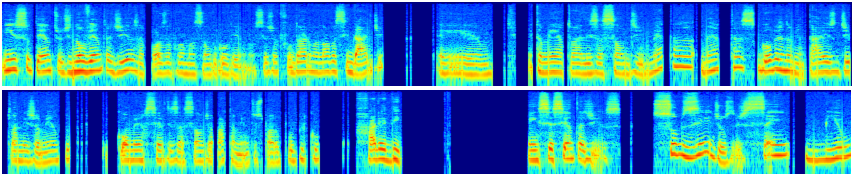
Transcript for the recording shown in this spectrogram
Isso dentro de 90 dias após a formação do governo, ou seja, fundar uma nova cidade é, e também a atualização de meta, metas governamentais de planejamento e comercialização de apartamentos para o público Haredi em 60 dias. Subsídios de 100 mil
